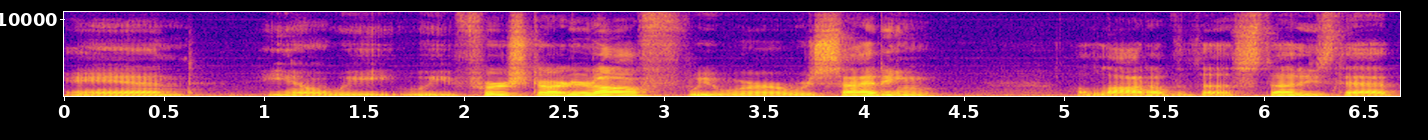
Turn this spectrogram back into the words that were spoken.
And, you know, we, we first started off, we were reciting a lot of the studies that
